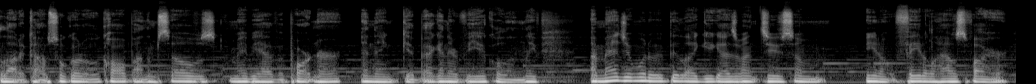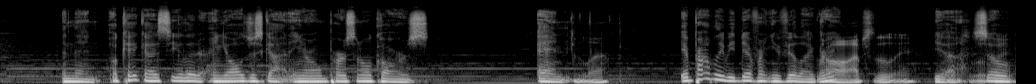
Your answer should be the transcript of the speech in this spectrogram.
a lot of cops will go to a call by themselves, maybe have a partner, and then get back in their vehicle and leave. Imagine what it would be like. You guys went to some, you know, fatal house fire, and then okay, guys, see you later, and you all just got in your own personal cars, and Left. It'd probably be different. You feel like, right? Oh, absolutely. Yeah. Absolutely.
